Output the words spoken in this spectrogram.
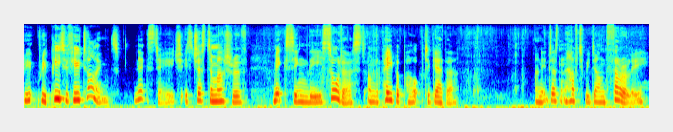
Re repeat a few times. Next stage, it's just a matter of mixing the sawdust and the paper pulp together. And it doesn't have to be done thoroughly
